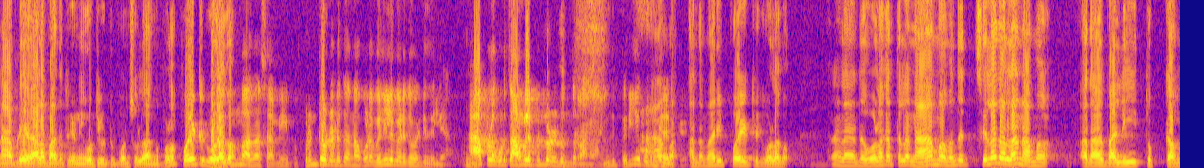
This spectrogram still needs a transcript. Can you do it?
நான் அப்படியே வேலை பார்த்துட்டு இருக்கேன், நீ ஊட்டி விட்டு போன்னு சொல்லுவாங்க போல. போயிட்டு இருக்கு உலகம். அதான் சாமி. இப்ப பிரிண்ட் அவுட் எடுக்கிறதுனா கூட வெளியில போய் எடுக்க வேண்டியது இல்லையா? ஆப்ல கொடுத்து அவங்களே பிரிண்ட் அவுட் எடுத்து வந்துடுறாங்க இது பெரிய இருக்கு. அந்த மாதிரி போயிட்டு இருக்கு உலகம். அதனால அந்த உலகத்துல நாம வந்து சிலதெல்லாம் நாம அதாவது வலி துக்கம்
